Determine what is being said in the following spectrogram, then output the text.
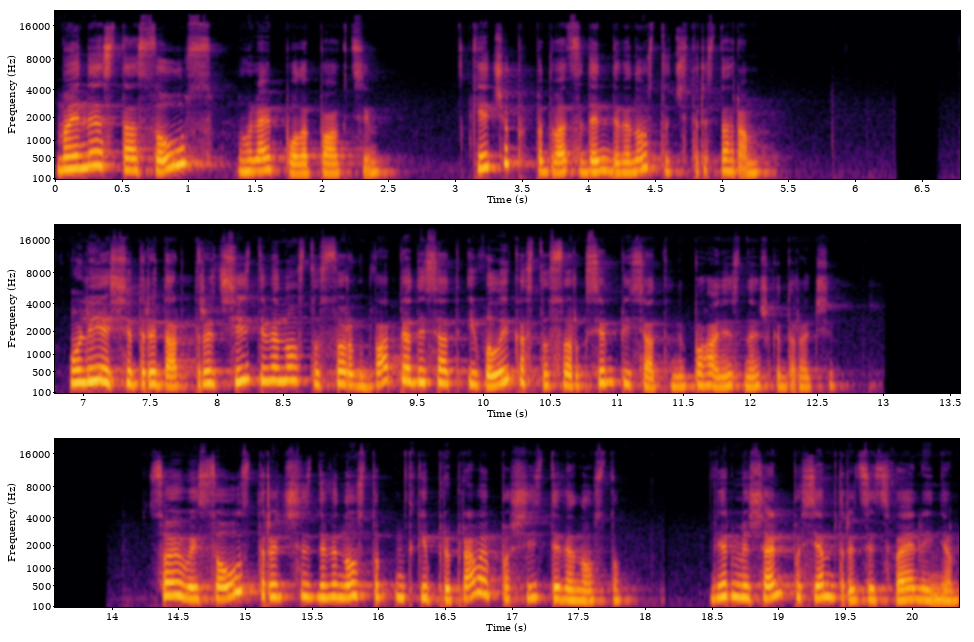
Майонез та соус гуляй поле по акції. Кетчуп по 21,90 400 грам. Олія щедрий дар 36,90, 42,50 і велика 147,50. Непогані знижки, до речі. Соєвий соус 36,90, такі приправи по 6,90. Вірмішель по 7,30 своя лінія.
